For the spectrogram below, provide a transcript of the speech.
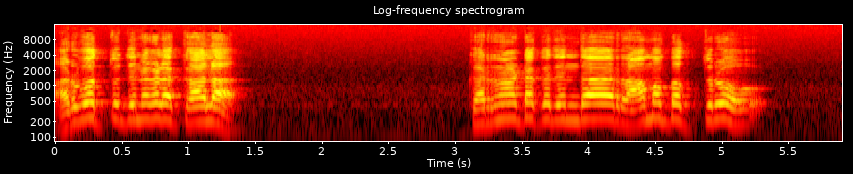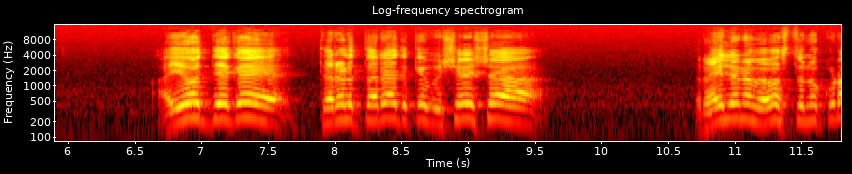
ಅರವತ್ತು ದಿನಗಳ ಕಾಲ ಕರ್ನಾಟಕದಿಂದ ರಾಮಭಕ್ತರು ಅಯೋಧ್ಯೆಗೆ ತೆರಳುತ್ತಾರೆ. ಅದಕ್ಕೆ ವಿಶೇಷ ರೈಲಿನ ವ್ಯವಸ್ಥೆನೂ ಕೂಡ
